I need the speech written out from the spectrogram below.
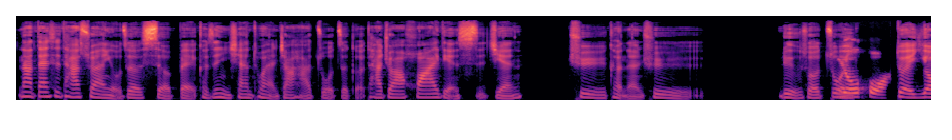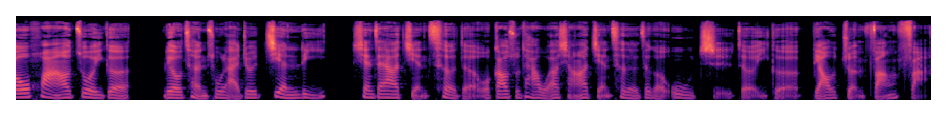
那但是他虽然有这个设备，可是你现在突然叫他做这个，他就要花一点时间去，可能去，例如说做优化，对，优化，然后做一个流程出来，就建立现在要检测的。我告诉他，我要想要检测的这个物质的一个标准方法，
